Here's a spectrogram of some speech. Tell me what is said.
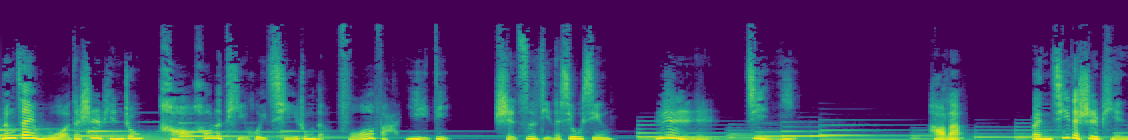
能在我的视频中好好的体会其中的佛法义谛，使自己的修行日日进益。好了，本期的视频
